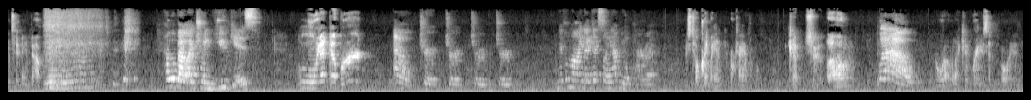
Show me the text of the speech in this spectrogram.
It's in it. How about I train you, Giz? Let the bird. Ow, chirp, chirp, chirp, chirp. Never mind, I guess I am your parrot. It's still clean. Okay. Okay, to, um, Wow! well, like a raisin or in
